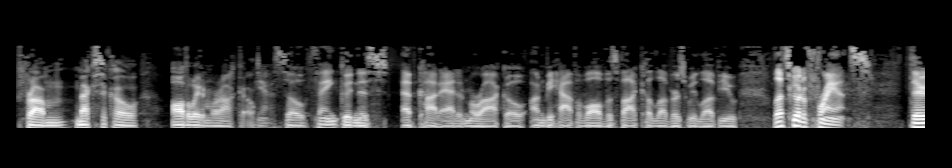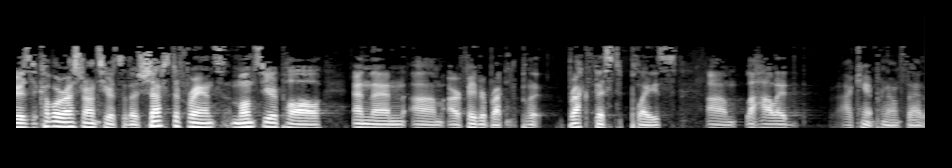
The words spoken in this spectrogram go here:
from Mexico all the way to Morocco. Yeah, so thank goodness Epcot added Morocco. On behalf of all of us vodka lovers, we love you. Let's go to France. There's a couple of restaurants here. So there's Chefs de France, Monsieur Paul, and then um, our favorite breakfast place, um, La Haled. I can't pronounce that.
